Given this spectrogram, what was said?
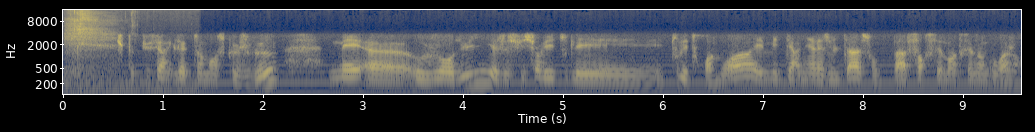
Je peux plus faire exactement ce que je veux, mais euh, aujourd'hui, je suis surveillé tous les, tous les trois mois et mes derniers résultats ne sont pas forcément très encourageants.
